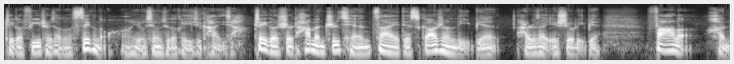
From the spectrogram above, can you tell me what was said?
这个 feature 叫做 Signal 啊，有兴趣的可以去看一下。这个是他们之前在 discussion 里边还是在 issue 里边。发了很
